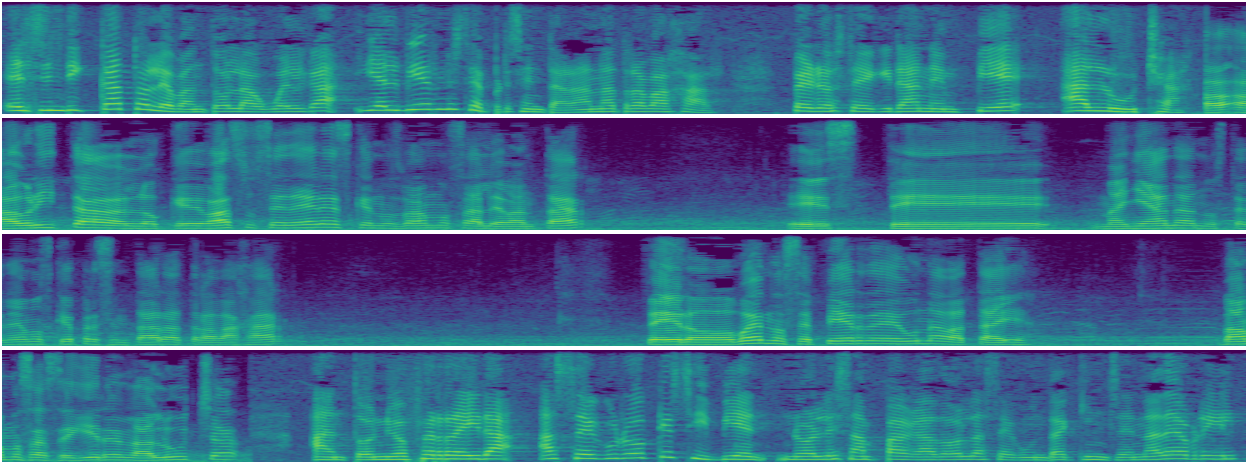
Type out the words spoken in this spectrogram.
el sindicato levantó la huelga y el viernes se presentarán a trabajar, pero seguirán en pie a lucha. ahorita lo que va a suceder es que nos vamos a levantar. Este, mañana nos tenemos que presentar a trabajar. Pero bueno, se pierde una batalla. Vamos a seguir en la lucha. Antonio Ferreira aseguró que si bien no les han pagado la segunda quincena de abril,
